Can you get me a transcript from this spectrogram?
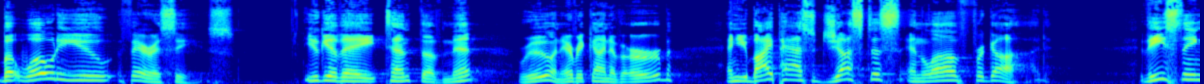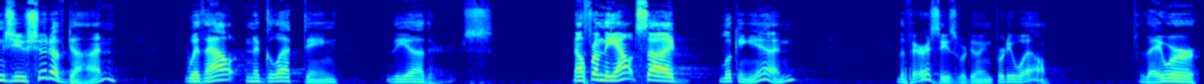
But woe to you, Pharisees! You give a tenth of mint, rue, and every kind of herb, and you bypass justice and love for God. These things you should have done without neglecting the others. Now, from the outside looking in, the Pharisees were doing pretty well. They were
